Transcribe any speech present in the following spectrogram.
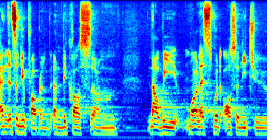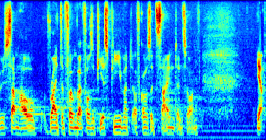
and it's a new problem and because um, now we more or less would also need to somehow write the firmware for the PSP, but of course it's signed and so on. Yeah,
